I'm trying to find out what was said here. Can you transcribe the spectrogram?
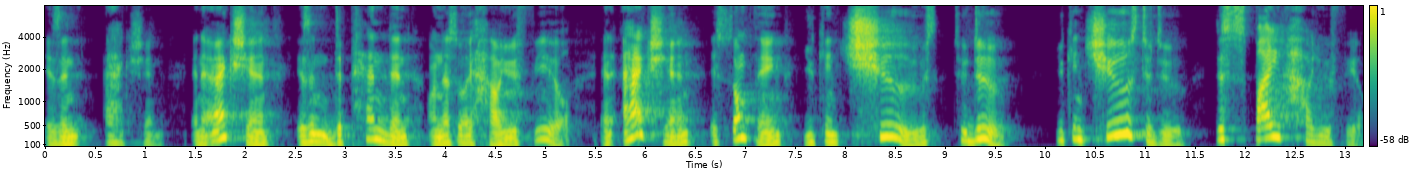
is an action. An action isn't dependent on necessarily how you feel. An action is something you can choose to do. You can choose to do despite how you feel,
